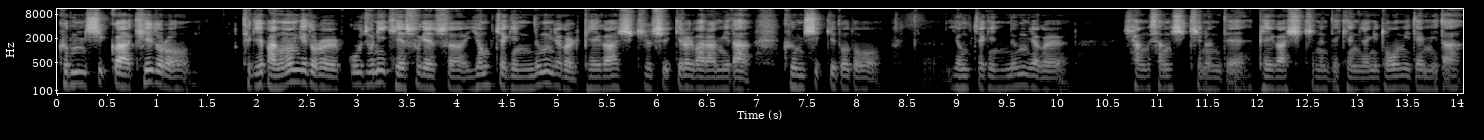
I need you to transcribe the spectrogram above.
금식과 기도로 특히 방언 기도를 꾸준히 계속해서 영적인 능력을 배가시킬 수 있기를 바랍니다. 금식 기도도 그 영적인 능력을 향상시키는데 배가시키는데 굉장히 도움이 됩니다.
